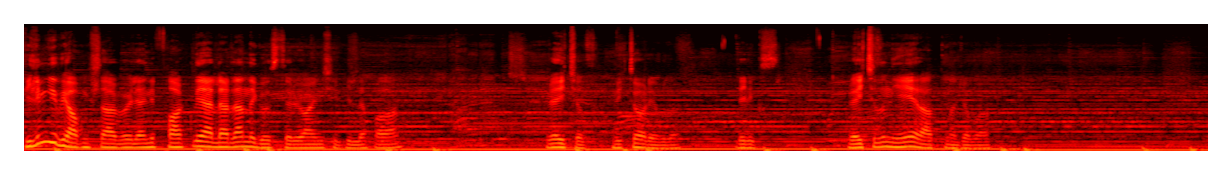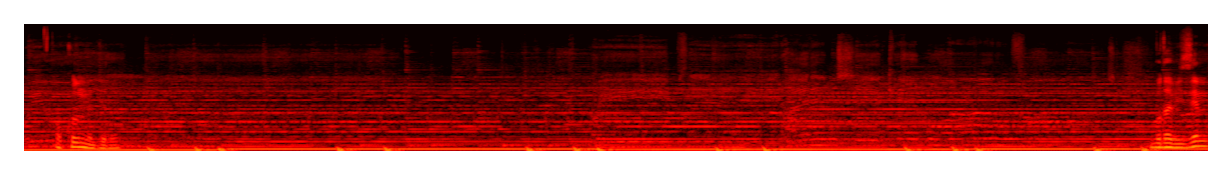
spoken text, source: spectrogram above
Film gibi yapmışlar böyle hani farklı yerlerden de gösteriyor aynı şekilde falan. Rachel, Victoria bu da. Deli kız. Rachel'ı niye yere attın acaba? Okul müdürü. Bu da bizim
